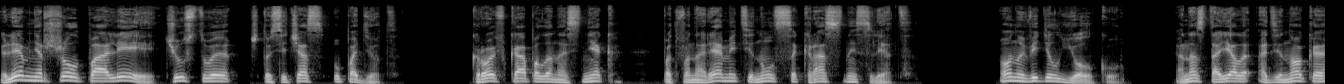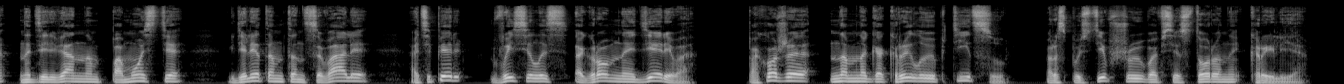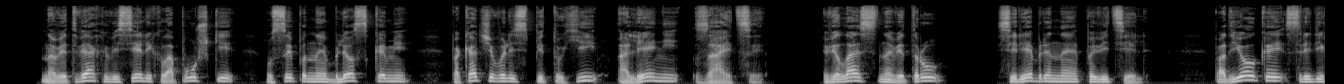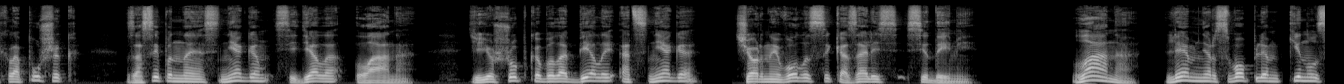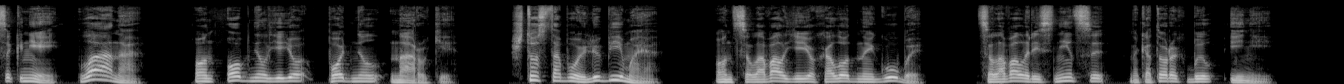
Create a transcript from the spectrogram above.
Лемнер шел по аллее, чувствуя, что сейчас упадет. Кровь капала на снег, под фонарями тянулся красный след. Он увидел елку. Она стояла одиноко на деревянном помосте, где летом танцевали, а теперь высилось огромное дерево, похожее на многокрылую птицу, распустившую во все стороны крылья. На ветвях висели хлопушки, усыпанные блесками, покачивались петухи, олени, зайцы. Велась на ветру серебряная повитель. Под елкой среди хлопушек, засыпанная снегом, сидела Лана. Ее шубка была белой от снега, черные волосы казались седыми. «Лана!» Лемнер с воплем кинулся к ней. «Лана!» Он обнял ее, поднял на руки. «Что с тобой, любимая?» Он целовал ее холодные губы, целовал ресницы, на которых был иней.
